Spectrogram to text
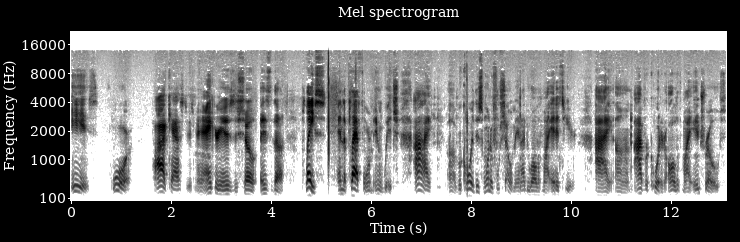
is for podcasters, man. Anchor is the show, is the place and the platform in which I uh, record this wonderful show, man. I do all of my edits here. I um, I've recorded all of my intros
